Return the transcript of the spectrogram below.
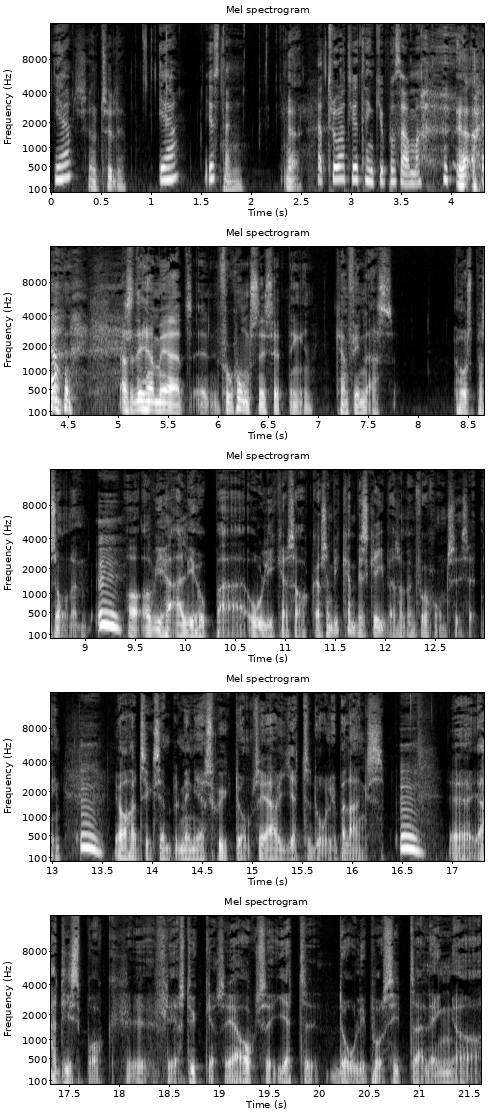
Ja. Känner du till det? ja, just det. Mm. Ja. Jag tror att vi tänker på samma. Ja. Ja. alltså det här med att eh, funktionsnedsättningen kan finnas hos personen. Mm, Och, och vi har allihopa olika saker som vi kan beskriva som en funktionsnedsättning. mm, Jag har till exempel Menias sjukdom så jag har jättedålig balans. mm, Eh, Jag har diskbråck, flera stycken, så jag är också jättedålig på att sitta länge och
